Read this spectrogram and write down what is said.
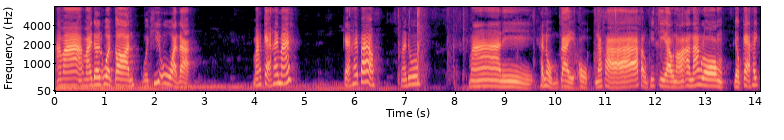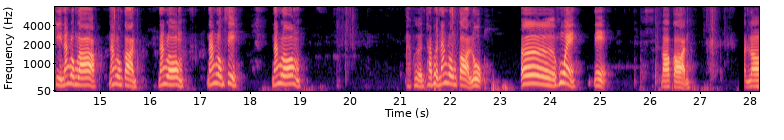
เอามา มาเดินอวดก่อน อวดขี้อวดอะ มาแกะให้ไหม แกะให้เปล่า มาดู มานี่ขนมไก่อบนะคะ ของพี่เจียวเนาะอะนั่งลง เดี๋ยวแกะให้กินนั่งลงรอ นั่งลงก่อน นั่งลง นั่งลงสิ นั่งลงพาเพลินพาเพลินนั่งลงก่อนลูก เออห่วย นี่ รอก่อน รอ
